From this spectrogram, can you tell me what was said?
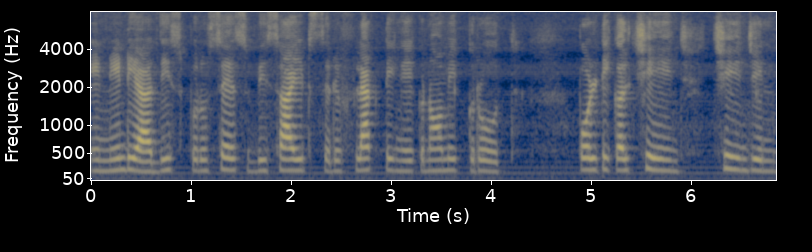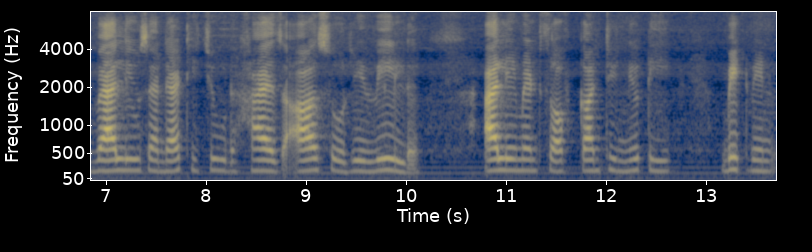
In India, this process besides reflecting economic growth, political change, change in values and attitude has also revealed elements of continuity between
